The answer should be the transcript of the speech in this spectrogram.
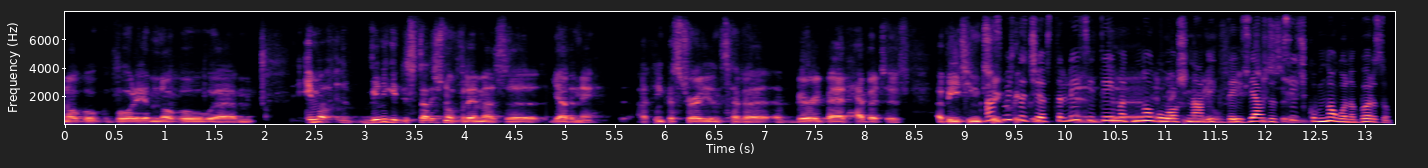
много говоря, много... Има винаги достатъчно време за ядене. I think Australians have a, a very bad habit of Аз мисля, че австралийците имат uh, много лош навик да изяждат всичко много набързо.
